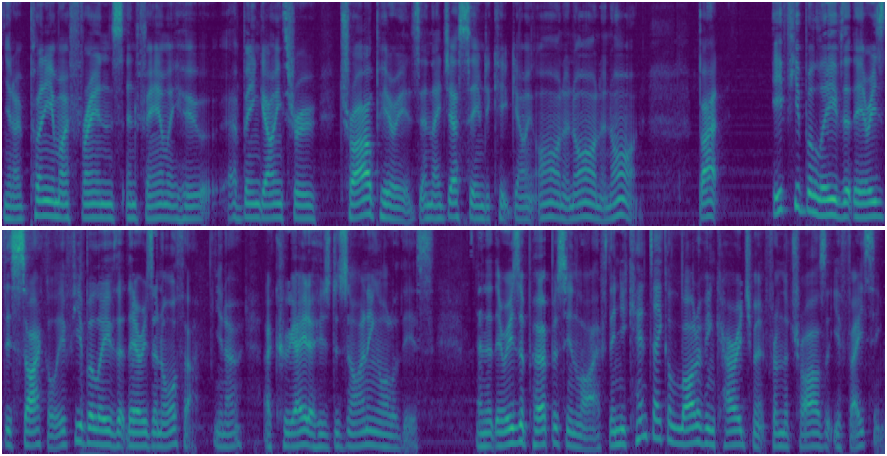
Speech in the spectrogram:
you know, plenty of my friends and family who have been going through trial periods and they just seem to keep going on and on and on. But if you believe that there is this cycle, if you believe that there is an author, you know, a creator who's designing all of this, and that there is a purpose in life, then you can take a lot of encouragement from the trials that you're facing.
